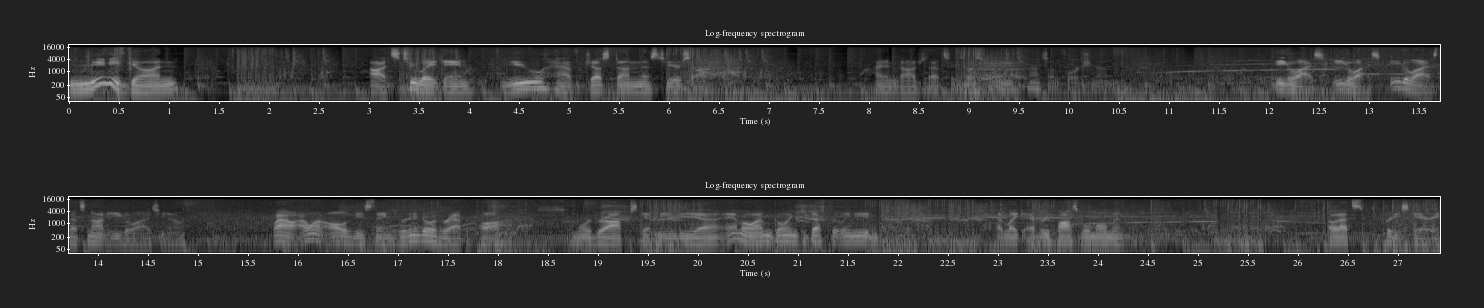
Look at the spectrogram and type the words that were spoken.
Minigun? Oh, it's too late, game. You have just done this to yourself. I didn't dodge that successfully. That's unfortunate. Eagle eyes, eagle eyes, eagle eyes. That's not eagle eyes, you know. Wow, I want all of these things. We're going to go with Rabbit Paw. More drops get me the uh, ammo I'm going to desperately need at like every possible moment. Oh, that's pretty scary.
